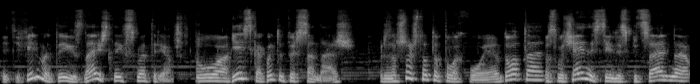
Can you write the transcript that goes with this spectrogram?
эти фильмы, ты их знаешь, ты их смотрел, что есть какой-то персонаж, произошло что-то плохое. Кто-то по случайности или специально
